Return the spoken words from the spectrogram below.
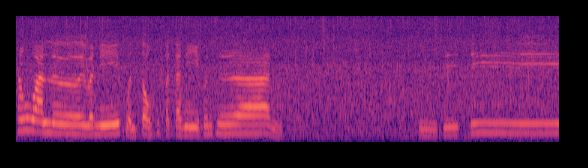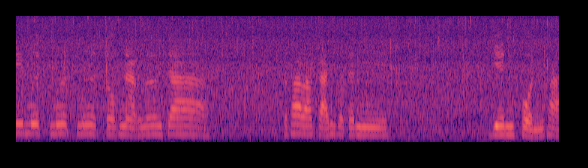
ทั้งวันเลยวันนี้ฝนตกที่ปัตตานีเพื่อนๆตีตีตีมืดมืดมืดตกหนักเลยจ้า สภาพอากาศที่ปัตตานี เย็นฝนค่ะ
